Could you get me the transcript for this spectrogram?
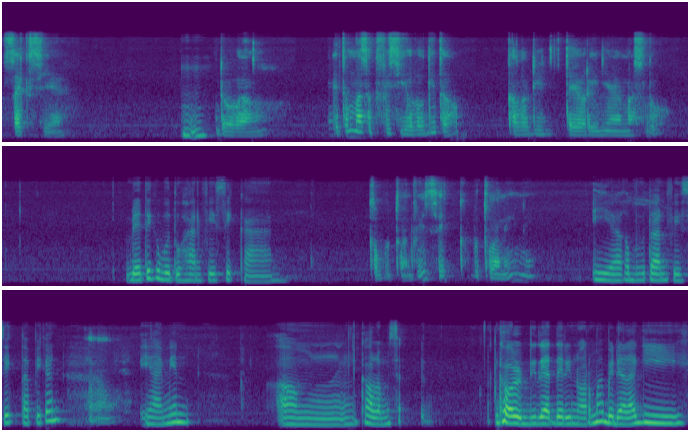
seks ya Mm-mm. doang, itu masuk fisiologi tau. Kalau di teorinya Maslow, berarti kebutuhan fisik kan kebutuhan fisik, kebutuhan ini. iya kebutuhan fisik tapi kan Mm. ya I mean em, kalau misal kalau dilihat dari norma beda lagi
